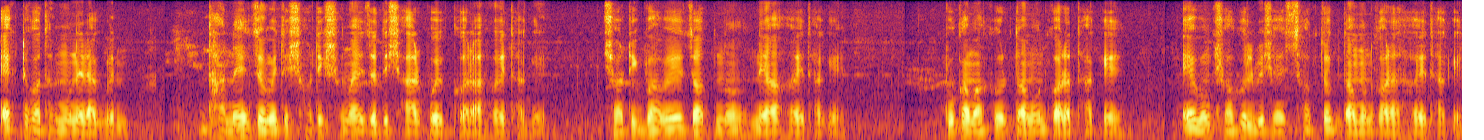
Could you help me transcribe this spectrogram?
একটা কথা মনে রাখবেন, ধানে জমিতে সঠিক সময়ে যদি সার প্রয়োগ করা হয়ে থাকে, সঠিকভাবে যত্ন নেওয়া হয়ে থাকে, পোকামাকড় দমন করা থাকে এবং সকল বিষয়ে ছত্রক দমন করা হয়ে থাকে।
